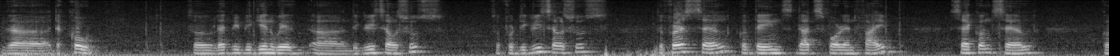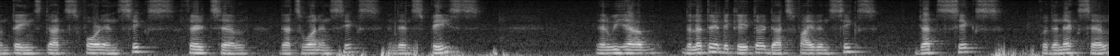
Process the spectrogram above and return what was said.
the the code. So let me begin with uh, degree Celsius. So for degree Celsius the first cell contains dots 4 and 5 second cell contains dots 4 and 6 third cell that's 1 and 6 and then space. Then we have the letter indicator that's 5 and 6 that's 6 for the next cell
